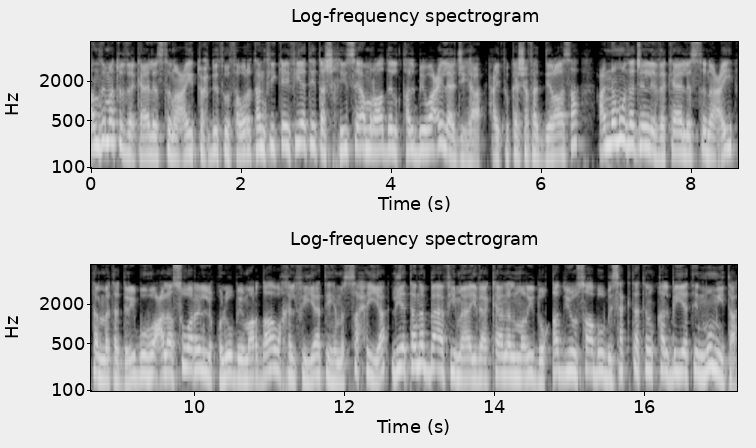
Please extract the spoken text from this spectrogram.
أنظمة الذكاء الاصطناعي تحدث ثورة في كيفية تشخيص أمراض القلب وعلاجها، حيث كشفت دراسة عن نموذج للذكاء الاصطناعي تم تدريبه على صور لقلوب مرضى وخلفياتهم الصحية ليتنبأ فيما إذا كان المريض قد يصاب بسكتة قلبية مميتة،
